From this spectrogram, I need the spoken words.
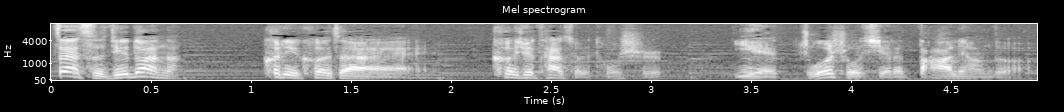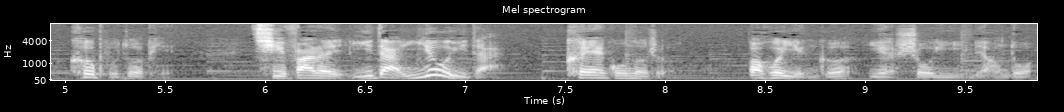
在此阶段呢，克里克在科学探索的同时，也着手写了大量的科普作品，启发了一代又一代科研工作者，包括尹哥也受益良多。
